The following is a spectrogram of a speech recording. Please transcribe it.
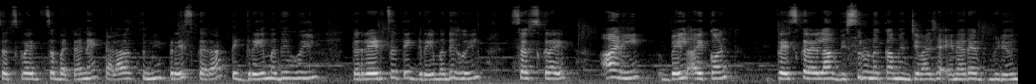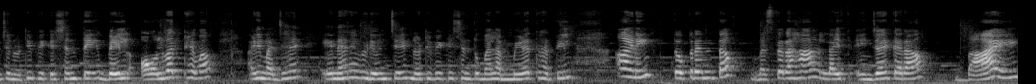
सबस्क्राईबचं बटन आहे त्याला तुम्ही प्रेस करा ते ग्रेमध्ये होईल. तर रेडचं ते ग्रेमध्ये होईल. सबस्क्राईब आणि बेल आयकॉन प्रेस करायला विसरू नका. म्हणजे माझ्या येणाऱ्या व्हिडिओचे नोटिफिकेशन ते बेल ऑलवर ठेवा. आणि माझ्या येणाऱ्या व्हिडिओचे नोटिफिकेशन तुम्हाला मिळत राहतील. आणि तोपर्यंत मस्त रहा लाईफ एन्जॉय करा. बाय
